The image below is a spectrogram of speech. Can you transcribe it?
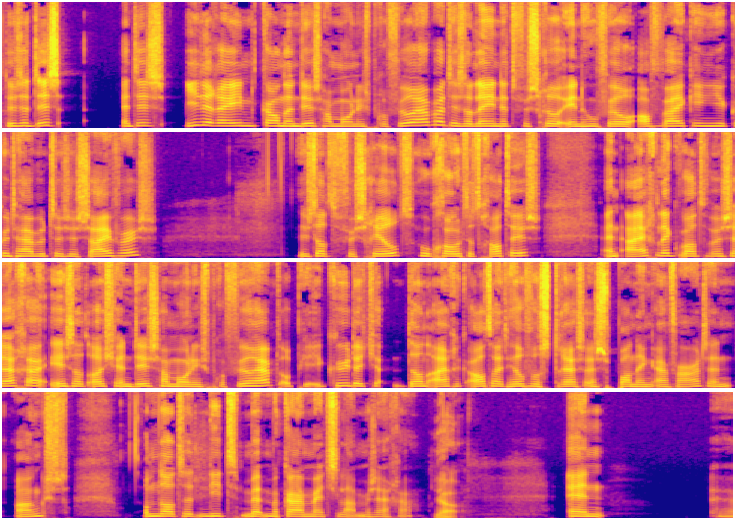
Dus het is, het is, iedereen kan een disharmonisch profiel hebben. Het is alleen het verschil in hoeveel afwijking je kunt hebben tussen cijfers. Dus dat verschilt hoe groot het gat is. En eigenlijk wat we zeggen is dat als je een disharmonisch profiel hebt op je IQ, dat je dan eigenlijk altijd heel veel stress en spanning ervaart en angst. Omdat het niet met elkaar matcht, laat maar zeggen. Ja, En, eh,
